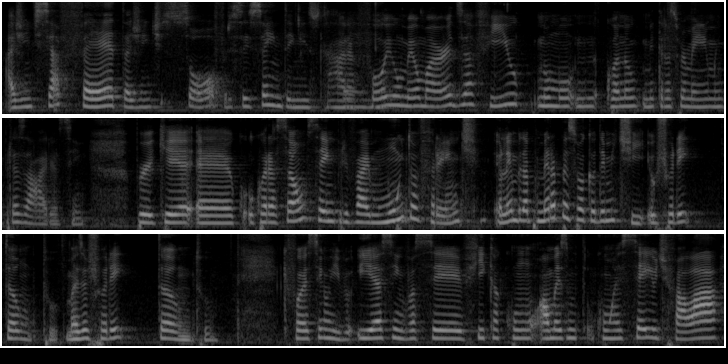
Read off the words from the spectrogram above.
a gente se afeta, a gente sofre. Vocês sentem isso Cara, também? foi o meu maior desafio no, quando me transformei em uma empresária, assim. Porque é, o coração sempre vai muito à frente. Eu lembro da primeira pessoa que eu demiti. Eu chorei tanto, mas eu chorei tanto. Que foi assim horrível. E assim, você fica com ao mesmo com receio de falar.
